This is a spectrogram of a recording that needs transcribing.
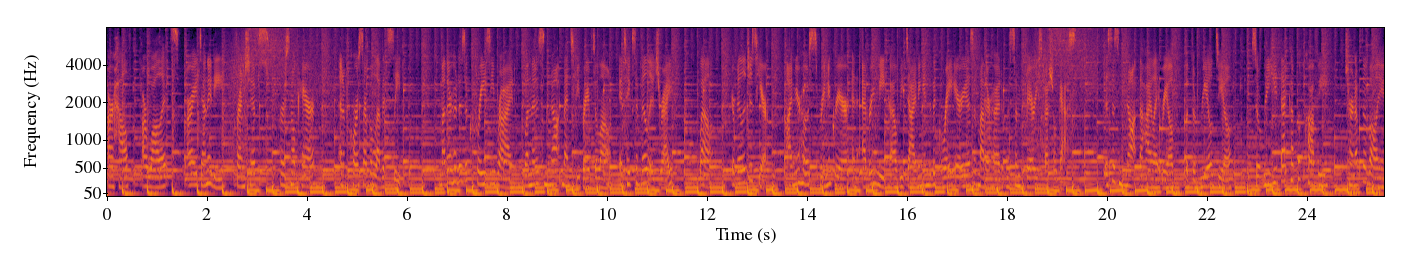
our health, our wallets, our identity, friendships, personal care, and of course, our beloved sleep. Motherhood is a crazy ride, one that is not meant to be braved alone. It takes a village, right? Well, your village is here. I'm your host, Sabrina Greer, and every week I'll be diving into the gray areas of motherhood with some very special guests. This is not the highlight reel, but the real deal. So reheat that cup of coffee, turn up the volume,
